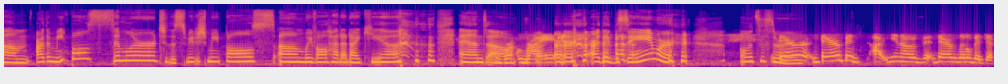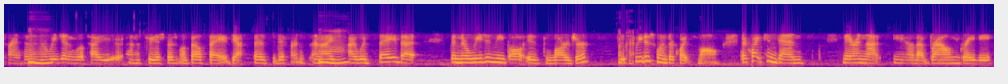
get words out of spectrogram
Um, are the meatballs similar to the Swedish meatballs um, we've all had at IKEA? and um, right. Are, are they the same or what's the story? They're they're a bit, uh, you know, they're a little bit different. And Mm-hmm. the Norwegian will tell you, and the Swedish person will they'll say, yes, there's the difference. And Mhm. I I would say that the Norwegian meatball is larger. The Okay. Swedish ones are quite small. They're quite condensed. They're in that you know that brown gravy,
